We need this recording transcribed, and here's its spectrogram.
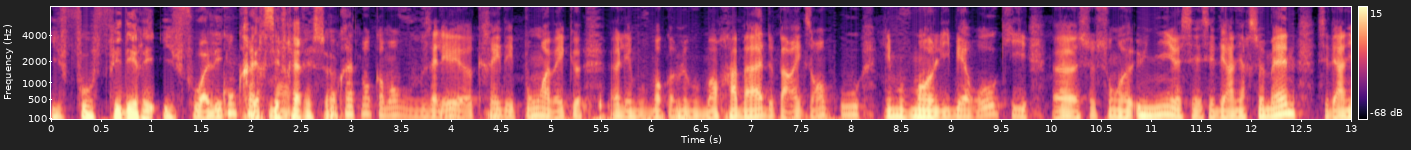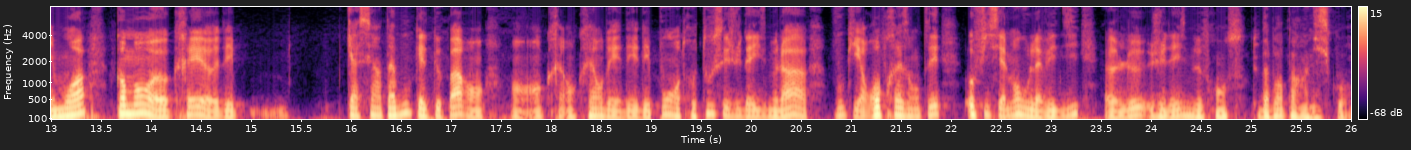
il faut fédérer, il faut aller vers ses frères et sœurs. Concrètement, comment vous allez euh, créer des ponts avec euh, les mouvements comme le mouvement Chabad, par exemple, ou les mouvements libéraux qui euh, se sont unis ces, ces, dernières semaines, ces derniers mois? Comment créer des casser un tabou quelque part en, créant des, ponts entre tous ces judaïsmes-là, vous qui représentez officiellement, vous l'avez dit, euh, le judaïsme de France Tout d'abord par un discours.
